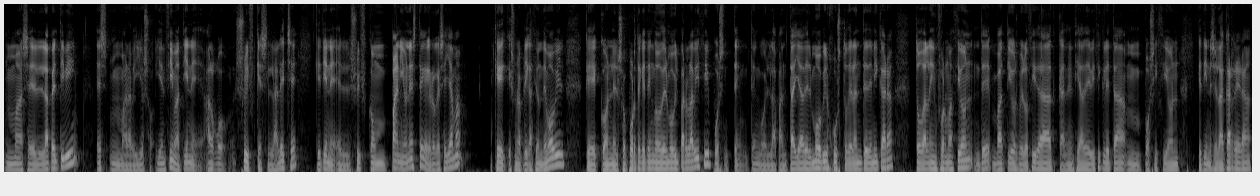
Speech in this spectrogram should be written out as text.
más el Apple TV es maravilloso. Y encima tiene algo Swift, que es la leche, que tiene el Swift Companion este, que creo que se llama, que, es una aplicación de móvil, que con el soporte que tengo del móvil para la bici, pues tengo en la pantalla del móvil, justo delante de mi cara, toda la información de vatios, velocidad, cadencia de bicicleta, mm, posición que tienes en la carrera,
